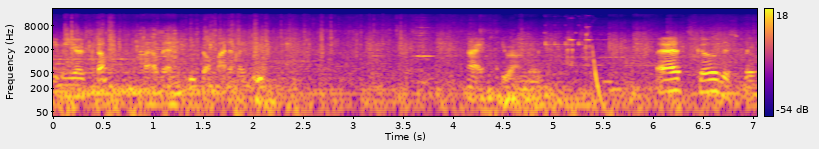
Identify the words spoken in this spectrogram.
Give me your stuff. I have energy, don't mind if I do. Alright, see where I'm going. Let's go this way.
